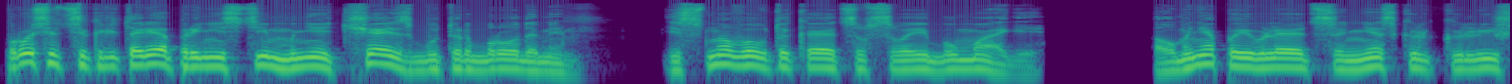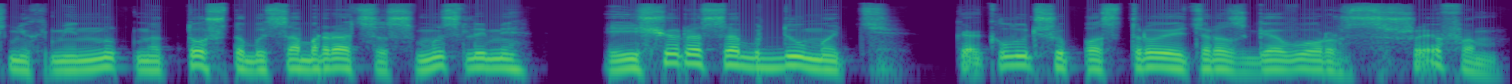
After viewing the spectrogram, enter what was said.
просит секретаря принести мне чай с бутербродами и снова утыкается в свои бумаги. А у меня появляется несколько лишних минут на то, чтобы собраться с мыслями и еще раз обдумать, как лучше построить разговор с шефом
